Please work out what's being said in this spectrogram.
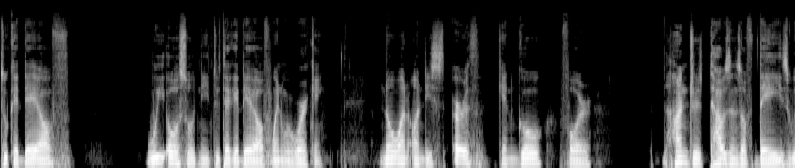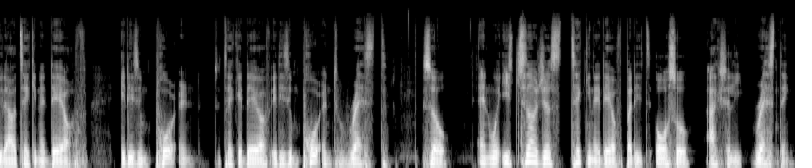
took a day off, we also need to take a day off when we're working. No one on this earth can go for hundreds, thousands of days without taking a day off. It is important to take a day off. It is important to rest. So, and it's not just taking a day off, but it's also actually resting.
